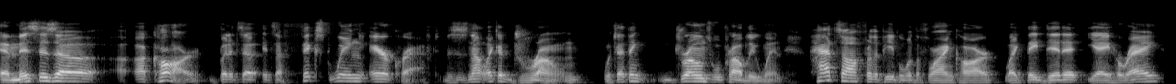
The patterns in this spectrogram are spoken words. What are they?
and this is a a car, but it's a it's a fixed wing aircraft. This is not like a drone, which I think drones will probably win. Hats off for the people with the flying car, like they did it, yay hooray!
